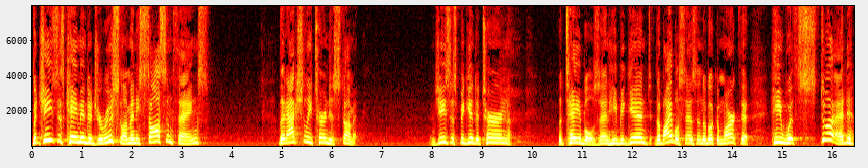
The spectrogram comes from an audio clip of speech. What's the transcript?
But Jesus came into Jerusalem and he saw some things that actually turned his stomach. And Jesus began to turn the tables and he began, the Bible says in the book of Mark that he withstood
